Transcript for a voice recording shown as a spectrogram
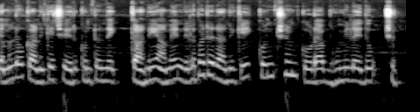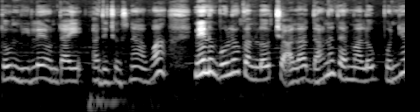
యమలోకానికి చేరుకుంటుంది కానీ ఆమె నిలబడడానికి కొంచెం కూడా భూమి లేదు చుట్టూ నీళ్ళే ఉంటాయి. అది చూసిన అవ్వ నేను భూలోకంలో చాలా దాన ధర్మాలు పుణ్య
